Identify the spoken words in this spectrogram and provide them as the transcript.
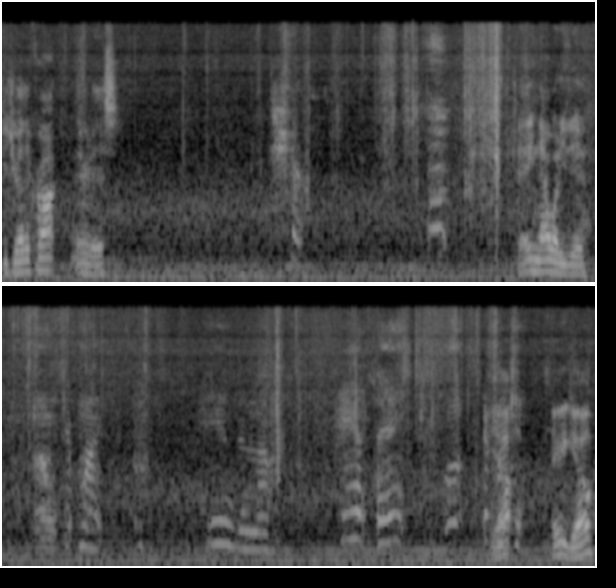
get your other croc. There it is. Okay, now what do you do? I'll get my hand in the hand thing. If Yeah. There you go.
